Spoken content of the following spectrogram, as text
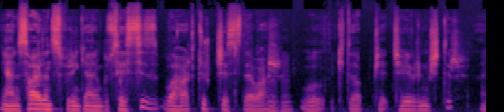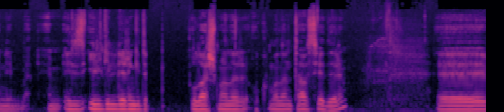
yani Silent Spring yani bu sessiz bahar Türkçesi de var. Hı hı. Bu kitap çe- çevrilmiştir. Hani ilgililerin gidip ulaşmaları, okumalarını tavsiye ederim. Ee,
